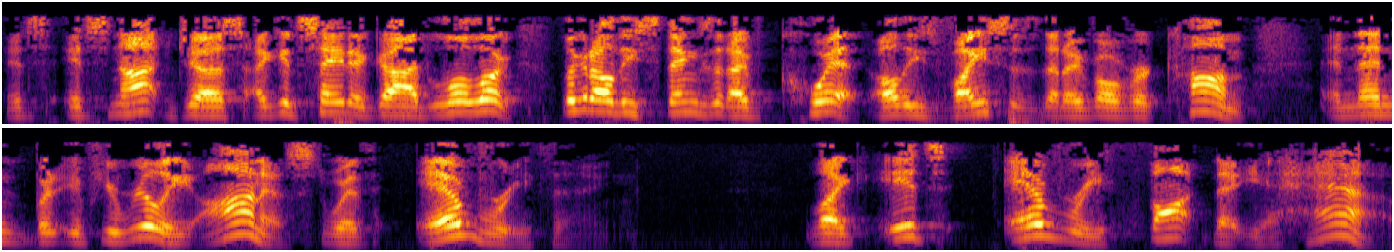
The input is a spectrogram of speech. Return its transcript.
It's it's not just I could say to God, look, look, look at all these things that I've quit, all these vices that I've overcome. And then but if you're really honest with everything, like it's every thought that you have.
